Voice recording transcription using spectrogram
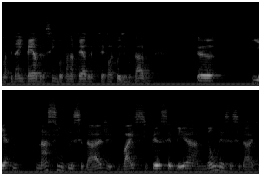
lapidar em pedra, assim, botar na pedra, que fica aquela coisa imutável. Uh, e é, na simplicidade vai se perceber a não necessidade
